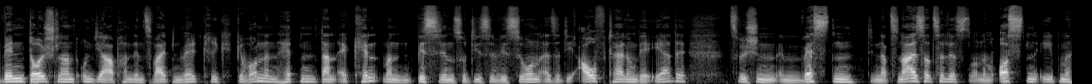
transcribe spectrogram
wenn Deutschland und Japan den Zweiten Weltkrieg gewonnen hätten, dann erkennt man ein bisschen so diese Vision, also die Aufteilung der Erde zwischen im Westen die Nationalsozialisten und im Osten eben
